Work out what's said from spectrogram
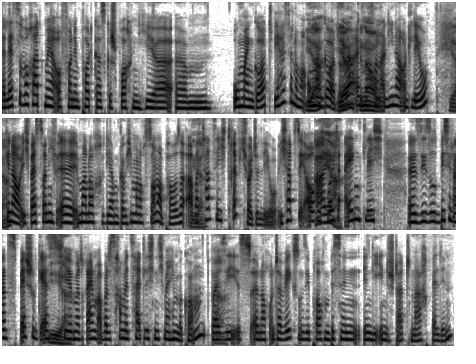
Ja, letzte Woche hatten wir ja auch von dem Podcast gesprochen hier. Ähm, oh mein Gott, wie heißt der nochmal? Oh Ja, mein Gott, ja, oder? Einfach genau. von Alina und Leo. Ja. Genau, ich weiß zwar nicht äh, immer noch, die haben, glaube ich, immer noch Sommerpause, aber tatsächlich treffe ich heute Leo. Ich habe sie auch, Ah, ich wollte eigentlich äh, sie so ein bisschen als Special Guest hier mit rein, aber das haben wir zeitlich nicht mehr hinbekommen, weil Ah. sie ist äh, noch unterwegs und sie braucht ein bisschen in die Innenstadt nach Berlin.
